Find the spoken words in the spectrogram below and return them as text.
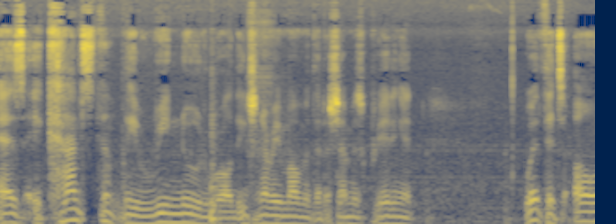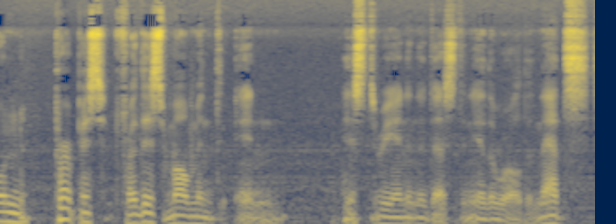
as a constantly renewed world, each and every moment that Hashem is creating it with its own purpose for this moment in history and in the destiny of the world. And that's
